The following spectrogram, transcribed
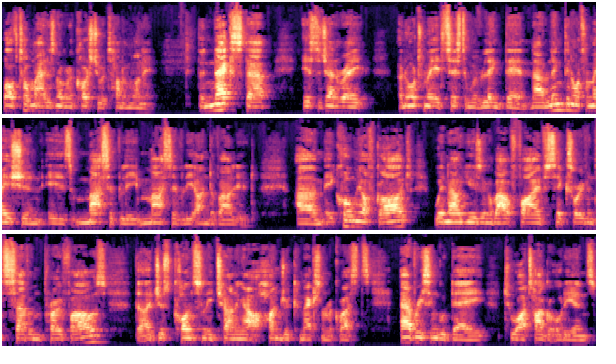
but off the top of my head, it's not going to cost you a ton of money. The next step is to generate an automated system with LinkedIn. Now, LinkedIn automation is massively, massively undervalued. Um, it caught me off guard. We're now using about five, six, or even seven profiles that are just constantly churning out 100 connection requests every single day to our target audience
